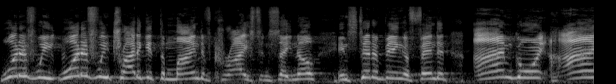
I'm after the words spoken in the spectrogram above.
what if we what if we try to get the mind of Christ and say, "No, instead of being offended, I'm going I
